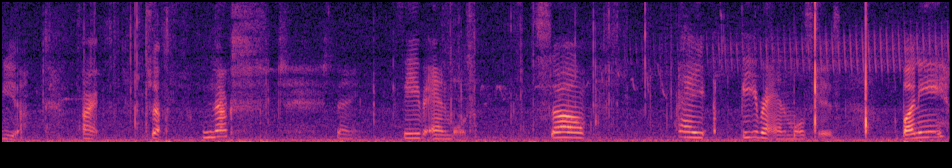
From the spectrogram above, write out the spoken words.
Yeah. Alright, so, next thing favorite animals. So, my favorite animals is bunny,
